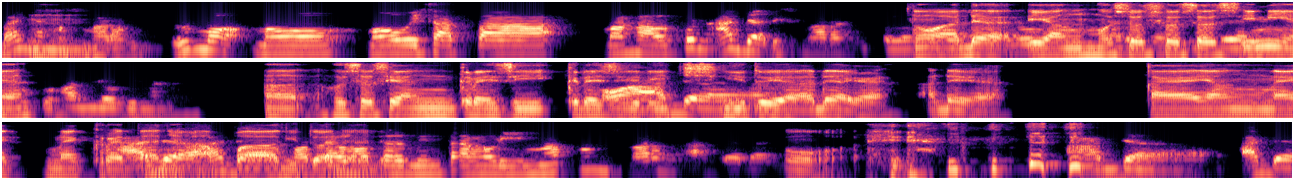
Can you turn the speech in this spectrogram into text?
Banyak kok Hmm. Semarang. Lu mau mau mau wisata mahal pun ada di Semarang gitu loh. Oh, ada Lu yang khusus-khusus ini ya. Lo gimana? Eh, khusus yang crazy crazy Oh, rich ada. gitu ya, ada ya, ada ya. Kayak yang naik naik keretanya ada, apa ada. gitu ada ada. Hotel-hotel bintang 5 pun Semarang ada. banyak. Oh, ada, ada.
